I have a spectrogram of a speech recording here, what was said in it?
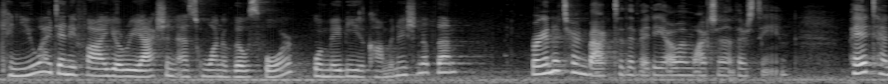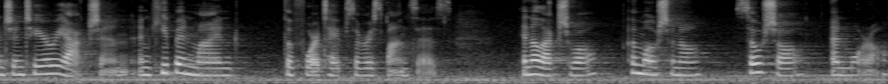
Can you identify your reaction as one of those four, or maybe a combination of them? We're going to turn back to the video and watch another scene. Pay attention to your reaction and keep in mind the four types of responses intellectual, emotional, social, and moral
